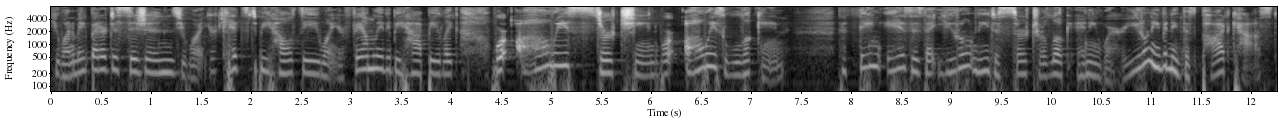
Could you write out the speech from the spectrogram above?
You want to make better decisions. You want your kids to be healthy. You want your family to be happy. Like we're always searching, we're always looking. The thing is, is that you don't need to search or look anywhere. You don't even need this podcast.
